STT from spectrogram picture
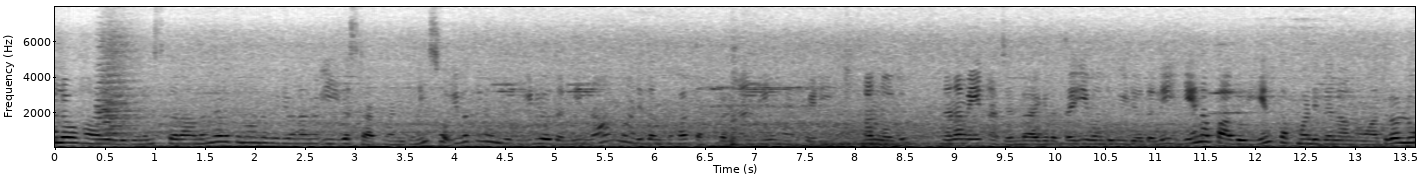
ಹಲೋ ಹಾಯ್ ಎಲ್ರಿಗೂ ನಮಸ್ಕಾರ. ನನ್ನ ಇವತ್ತಿನ ಒಂದು ವಿಡಿಯೋ ನಾನು ಈಗ ಸ್ಟಾರ್ಟ್ ಮಾಡಿದ್ದೀನಿ. ಸೊ ಇವತ್ತಿನ ಒಂದು ವಿಡಿಯೋದಲ್ಲಿ ನಾನು ಮಾಡಿದಂತಹ ತಪ್ಪನ್ನು ನೀವು ಮಾಡಬೇಡಿ ಅನ್ನೋದು ನನ್ನ ಮೇನ್ ಅಜೆಂಡಾ ಆಗಿರುತ್ತೆ. ಈ ಒಂದು ವಿಡಿಯೋದಲ್ಲಿ ಏನಪ್ಪ ಅದು, ಏನು ತಪ್ಪು ಮಾಡಿದ್ದೆ ನಾನು ಅದರಲ್ಲೂ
